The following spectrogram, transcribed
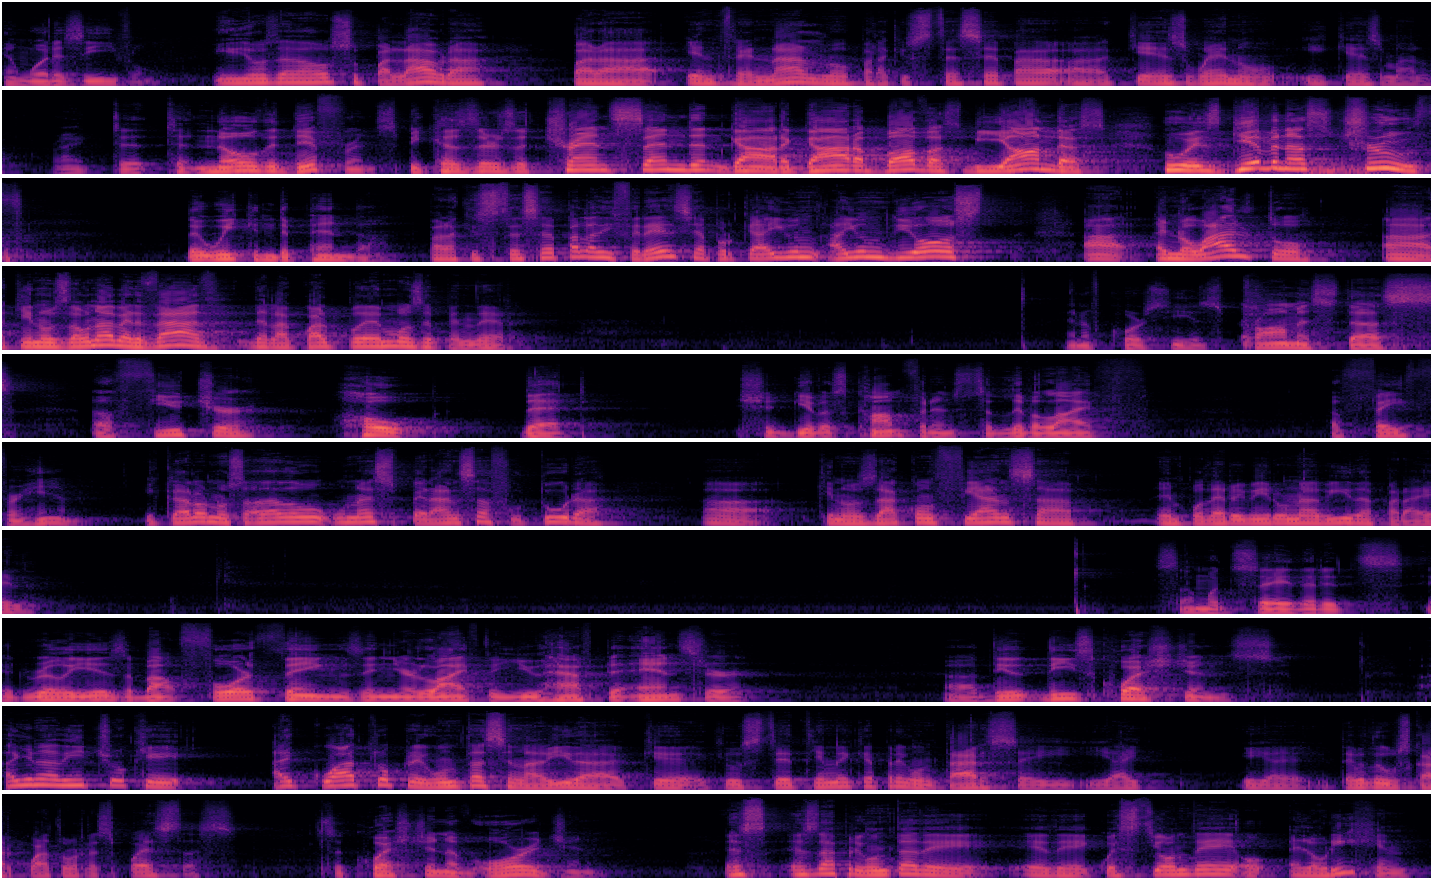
and what is evil. Y Dios le ha dado su palabra para entrenarlo, para que usted sepa ah, qué es bueno y qué es malo. right? To, to know the difference because there's a transcendent God, a God above us, beyond us, who has given us truth that we can depend on. Para que usted sepa la diferencia, porque hay un, hay un Dios ah, en lo alto ah, que nos da una verdad de la cual podemos depender. And of course, He has promised us a future hope that should give us confidence to live a life of faith for Him. Y claro, nos ha dado una esperanza futura ah, que nos da confianza en poder vivir una vida para Él. Some would say that it's, it really is about four things in your life that you have to answer uh, the- these questions. Alguien ha dicho que hay cuatro preguntas en la vida que, que usted tiene que preguntarse y, y hay, y hay- debe de buscar cuatro respuestas. It's a question of origin, Es, es la pregunta de, eh, de cuestión de o- el origen.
